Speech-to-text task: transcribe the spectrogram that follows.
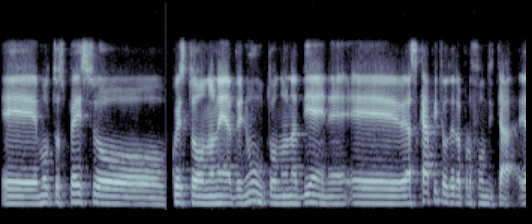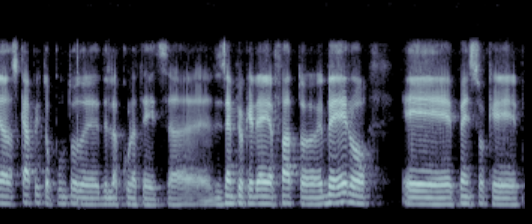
E molto spesso questo non è avvenuto, non avviene a scapito della profondità e a scapito appunto de, dell'accuratezza. L'esempio che lei ha fatto è vero e penso che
